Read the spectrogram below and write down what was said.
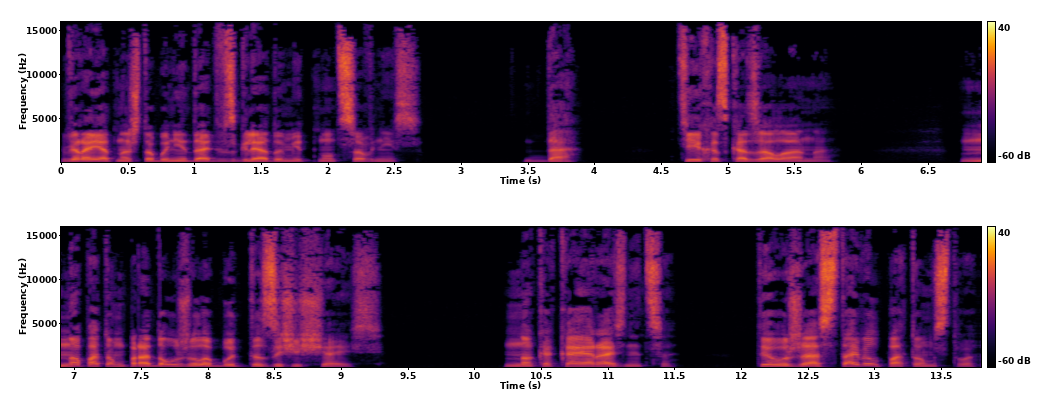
вероятно, чтобы не дать взгляду метнуться вниз. «Да», — тихо сказала она но потом продолжила, будто защищаясь. «Но какая разница? Ты уже оставил потомство?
